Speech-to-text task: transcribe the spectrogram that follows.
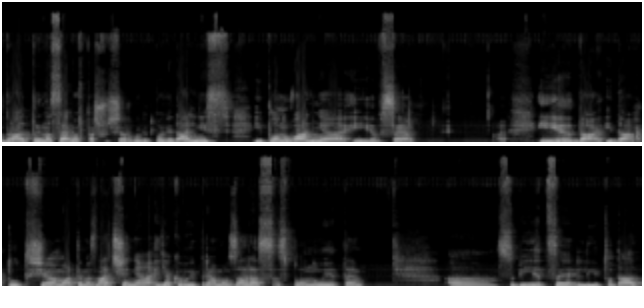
брати на себе в першу чергу відповідальність і планування, і все. І да, і да, тут ще матиме значення, як ви прямо зараз сплануєте. е, Собі це літо. Да?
